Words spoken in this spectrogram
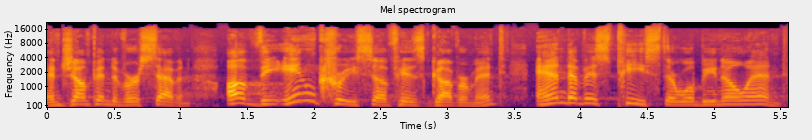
and jump into verse 7. Of the increase of his government and of his peace, there will be no end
